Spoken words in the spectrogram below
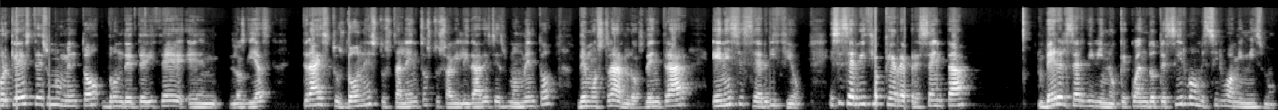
Porque este es un momento donde te dice en los guías, traes tus dones, tus talentos, tus habilidades y es momento de mostrarlos, de entrar en ese servicio, ese servicio que representa ver el ser divino, que cuando te sirvo me sirvo a mí mismo.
